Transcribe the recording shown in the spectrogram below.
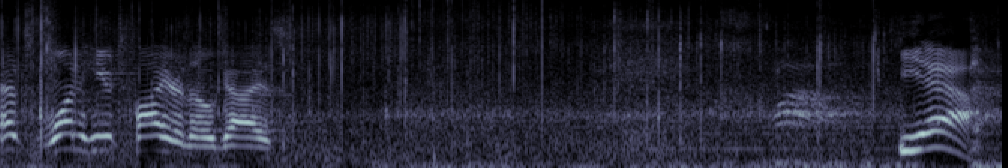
That's one huge fire, though, guys. Wow. Yeah.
